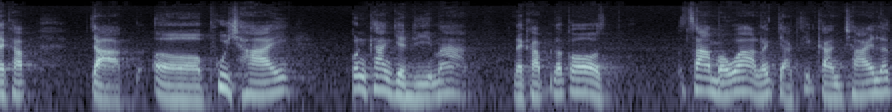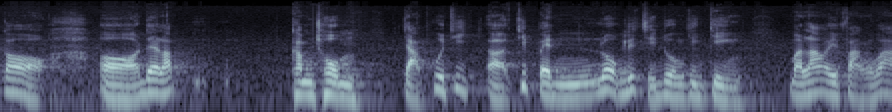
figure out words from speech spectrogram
นะครับจากผู้ใช้ค่อนข้างจะดีมากนะครับแล้วก็ทราบมาว่าหลังจากที่การใช้แล้วก็ได้รับคำชมจากผู้ที่ที่เป็นโรคลินสีดวงจริง ๆ มาเล่าให้ฟังว่า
